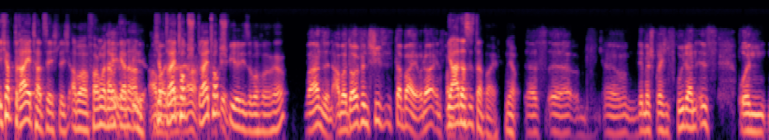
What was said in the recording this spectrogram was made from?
äh, hab drei tatsächlich, aber fangen wir damit gerne okay, an. Ich habe drei, Top, ja, drei Top-Spiele okay. diese Woche. Ja? Wahnsinn. Aber Dolphins Chiefs ist dabei, oder? ja, das ist dabei. Ja. Das äh, äh, dementsprechend früh dann ist. Und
